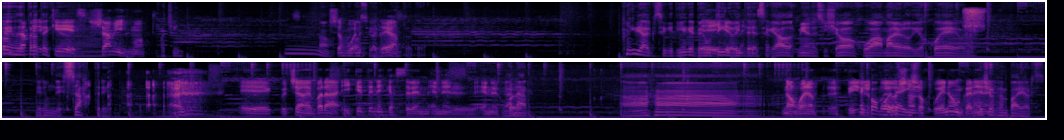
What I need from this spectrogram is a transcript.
Es de estrategia. qué es, ya mismo. Guachín. Mm, No. ¿Sos no me buen considero estratega? buen estratega. Mira, se que tenía que pegar un ¿y qué tiro, viste, se quedaba dormido en el sillón, jugaba mal a los videojuegos. ¿no? Era un desastre. Eh, escuchame, pará. ¿Y qué tenés que hacer en, en el, en el juego? Ganar. Ajá. No, bueno, pero Es el como juego el yo no Age. lo jugué nunca, Age nene. of Empires.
